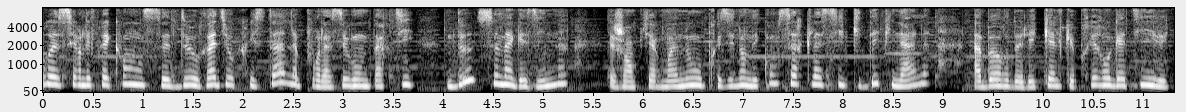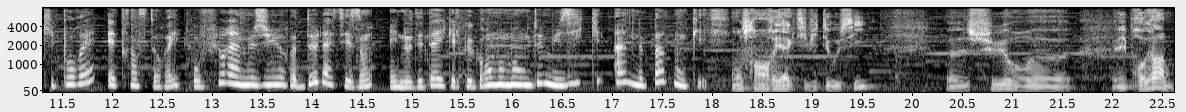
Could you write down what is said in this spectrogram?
Retour sur les fréquences de Radio Cristal pour la seconde partie de ce magazine. Jean-Pierre Moineau, président des concerts classiques d'Épinal, aborde les quelques prérogatives qui pourraient être instaurées au fur et à mesure de la saison et nous détaille quelques grands moments de musique à ne pas manquer. On sera en réactivité aussi euh, sur euh, les programmes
